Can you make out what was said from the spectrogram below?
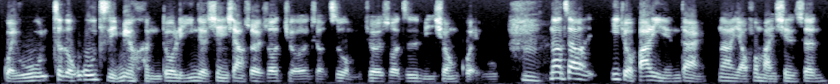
鬼屋，这个屋子里面有很多灵异的现象，所以说久而久之，我们就会说这是民雄鬼屋。嗯，那在一九八零年代，那姚凤盘先生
